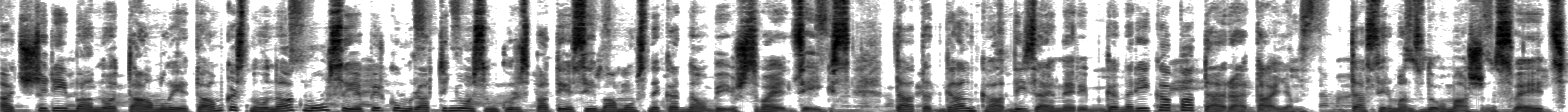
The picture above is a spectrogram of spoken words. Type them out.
atšķirībā no tām lietām, kas nonāk mūsu iepirkumu ratiņos un kuras patiesībā mums nekad nav bijušas bijušas vajadzīgas. Tātad gan kā dizainerim, gan arī kā patērētājam. Tas ir mans domāšanas veids.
